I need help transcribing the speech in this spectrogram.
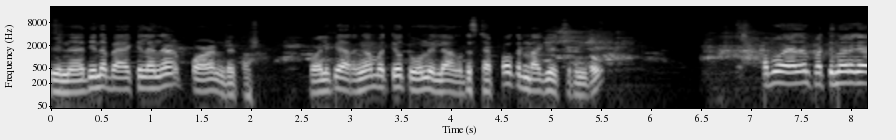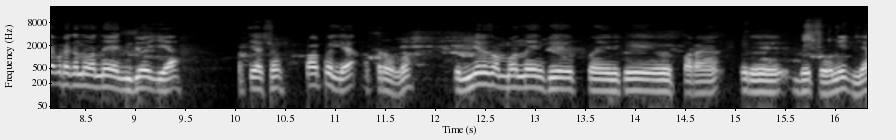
പിന്നെ ഇതിന്റെ ബാക്കിൽ തന്നെ പുഴ ഉണ്ട് കേട്ടോ പുഴയിലേക്ക് ഇറങ്ങാൻ പറ്റുമോ തോന്നുന്നില്ല. അങ്ങോട്ട് സ്റ്റെപ്പൊക്കെ ഉണ്ടാക്കി വെച്ചിട്ടുണ്ട്. അപ്പോൾ ഏതായാലും പറ്റുന്നവരൊക്കെ ഇവിടെ ഒന്ന് വന്ന് എൻജോയ് ചെയ്യുക. അത്യാവശ്യം കുഴപ്പമില്ല. അത്രേ ഉള്ളൂ. വലിയൊരു സംഭവം എനിക്ക് എനിക്ക് പറയാൻ ഒരു ഇത് തോന്നിയിട്ടില്ല.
